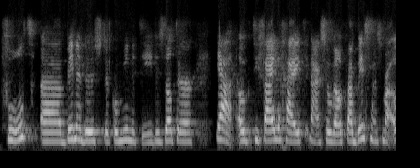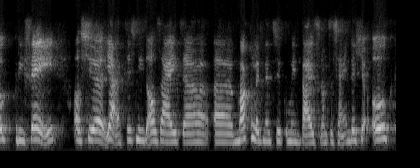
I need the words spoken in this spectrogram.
voelt uh, binnen dus de community. Dus dat er ja, ook die veiligheid, nou, zowel qua business, maar ook privé, als je, ja, het is niet altijd uh, uh, makkelijk natuurlijk om in het buitenland te zijn, dat je ook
